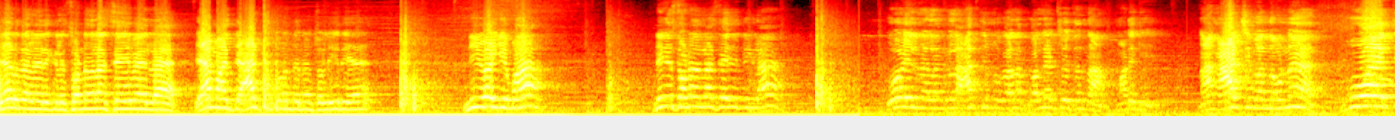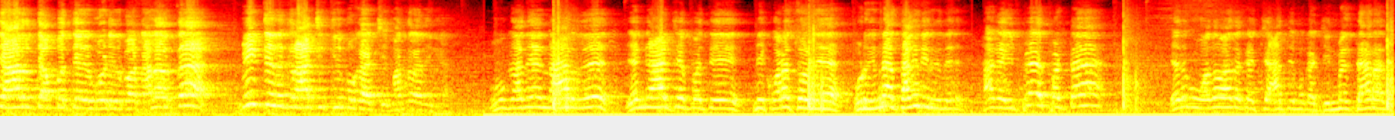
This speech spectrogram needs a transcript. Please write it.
தேர்தல் அறிக்கையில சொன்னதெல்லாம் செய்யவே இல்ல. ஏமாத்தி ஆட்சிக்கு வந்து சொல்லிக்கிறிய. நீ யோகியமா? நீங்க சொன்னதெல்லாம் செய்துட்டீங்களா? கோயில் நிலங்கள் அதிமுக கொள்ளடிச்சு வச்சிருந்தான் மடக்கி. நாங்க ஆட்சிக்கு வந்த உடனே மூவாயிரத்தி அறுநூத்தி ஐம்பத்தி ஏழு கோடி ரூபாய் நிலத்தை மீட்டு இருக்கிற ஆட்சி திமுக ஆட்சி. மறந்துடாதீங்க. உங்க அதே நாருது எங்க ஆட்சியை பத்தி நீ குறை சொல்ற உனக்கு என்ன தகுதி இருக்குது. ஆக இப்பேற்பட்ட எதுக்கும் உதவாத கட்சி அதிமுக. கட்சி இனிமேல் தேராது.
